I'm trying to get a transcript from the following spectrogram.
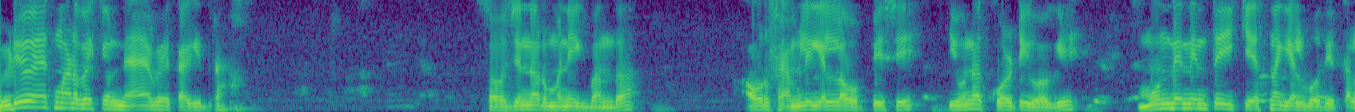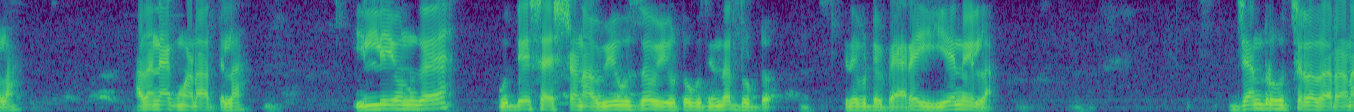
ವಿಡಿಯೋ ಯಾಕೆ ಮಾಡ್ಬೇಕು? ಇವ್ನು ನ್ಯಾಯ ಬೇಕಾಗಿದ್ರ? ಸೌಜನ್ಯವ್ರ ಮನೆಗೆ ಬಂದು, ಅವ್ರ ಫ್ಯಾಮ್ಲಿಗೆಲ್ಲ ಒಪ್ಪಿಸಿ, ಇವನ ಕೋರ್ಟಿಗೆ ಹೋಗಿ, ಮುಂದೆ ನಿಂತು ಈ ಕೇಸ್ನ ಗೆಲ್ಬೋದಿತ್ತಲ್ಲ? ಅದನ್ನ ಯಾಕೆ ಮಾಡತ್ತಿಲ್ಲ ಇಲ್ಲಿ ಇವನ್ಗೆ ಉದ್ದೇಶ ಎಷ್ಟಣ ವ್ಯೂಸು ಯೂಟ್ಯೂಬ್ದಿಂದ ದುಡ್ಡು. ಇದು ಬಿಟ್ಟು ಬೇರೆ ಏನೂ ಇಲ್ಲ. ಜನರು ಹುಚ್ಚರದಾರಣ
